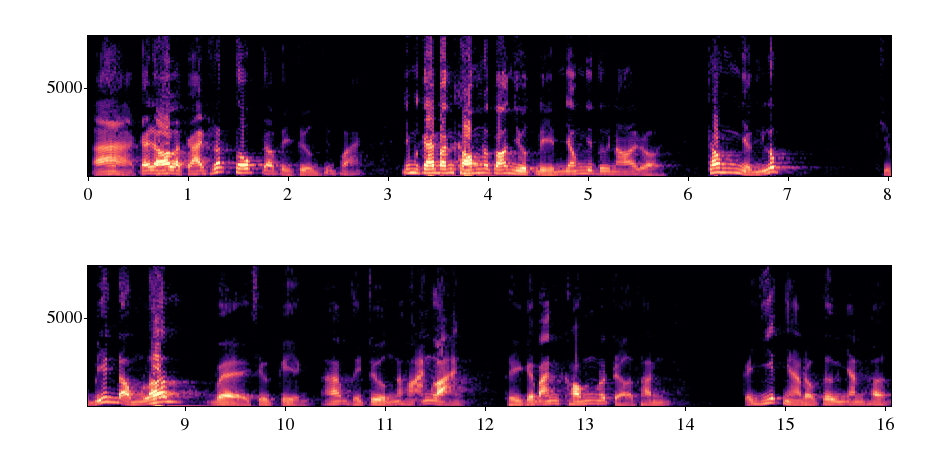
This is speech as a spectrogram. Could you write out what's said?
À cái đó là cái rất tốt cho thị trường chứng khoán. Nhưng mà cái bán không nó có nhược điểm giống như tôi nói rồi. Trong những lúc sự biến động lớn về sự kiện à, thị trường nó hoảng loạn, thì cái bán không nó trở thành cái giết nhà đầu tư nhanh hơn.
